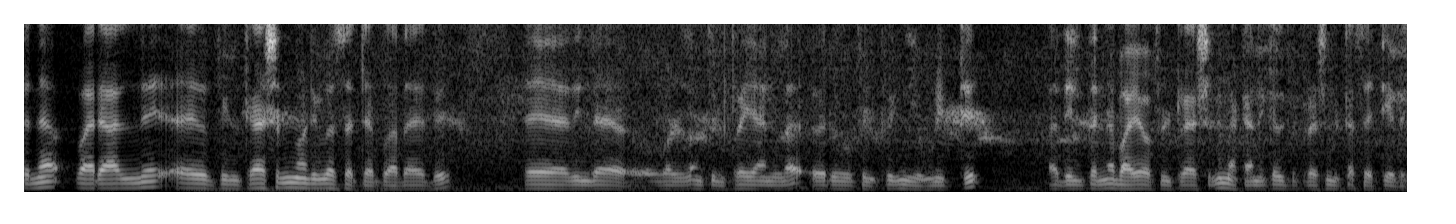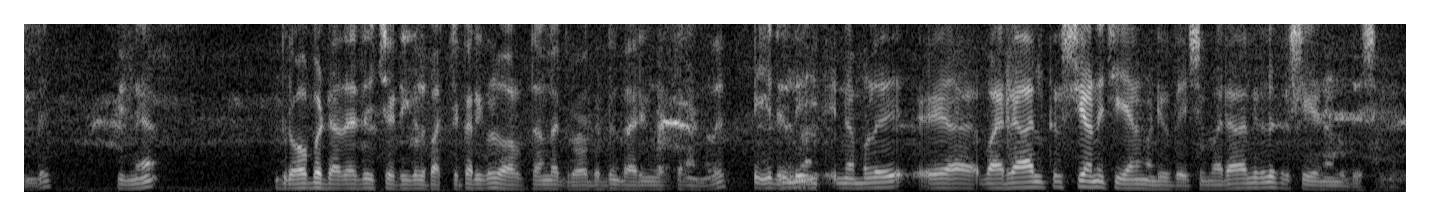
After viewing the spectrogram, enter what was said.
തന്നെ വരാലിന് ഫിൽട്രേഷൻ വേണ്ടിയുള്ള സെറ്റപ്പ് അതായത് ഇതിന്റെ വെള്ളം ഫിൽട്ടർ ചെയ്യാനുള്ള ഒരു ഫിൽറ്ററിങ് യൂണിറ്റ് അതിൽ തന്നെ ബയോ ഫിൽട്രേഷൻ മെക്കാനിക്കൽ ഫിൽട്രേഷനും ഒക്കെ സെറ്റ് ചെയ്തിട്ടുണ്ട്. പിന്നെ ഗ്രോ ബെഡ് അതായത് ചെടികൾ പച്ചക്കറികൾ വളർത്താനുള്ള ഗ്രോ ബെഡും കാര്യങ്ങളൊക്കെ ആണുള്ളത്. ഇതിൽ നമ്മൾ വരാൽ കൃഷിയാണ് ചെയ്യാൻ വേണ്ടി ഉദ്ദേശിക്കുന്നത് വരാലുകൾ കൃഷി ചെയ്യാനാണ് ഉദ്ദേശിക്കുന്നത്.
